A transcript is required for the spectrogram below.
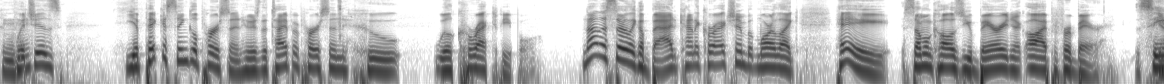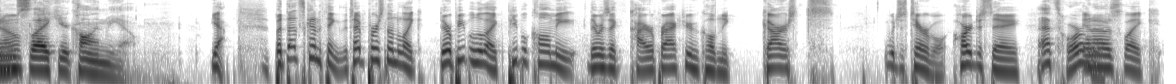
which is you pick a single person who is the type of person who will correct people. Not necessarily like a bad kind of correction, but more like, hey, someone calls you Barry, and you're like, oh, I prefer Bear. Seems like you're calling me out. Yeah. But that's the kind of thing. The type of person that like there are people who like people call me there was a chiropractor who called me Karsts, which is terrible. Hard to say. That's horrible. And I was like,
